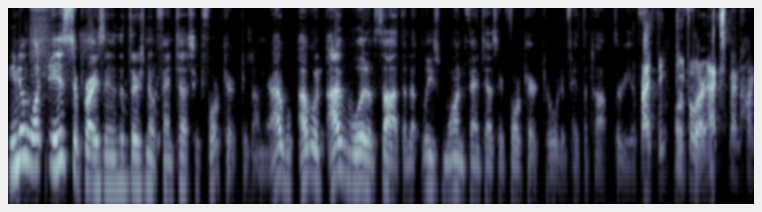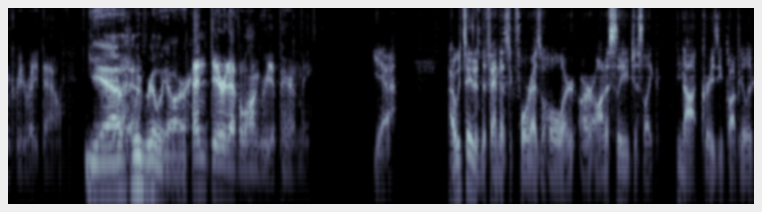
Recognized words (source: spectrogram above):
You know what is surprising is that there's no Fantastic Four characters on there. I, w- I would I would have thought that at least one Fantastic Four character would have hit the top three. Or I think Or people are. X Men hungry right now, yeah, Yeah. we really are. and Daredevil hungry apparently. Yeah. I would say that the Fantastic Four as a whole are, are honestly just like not crazy popular.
